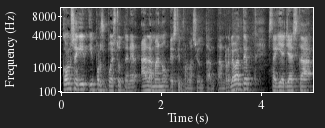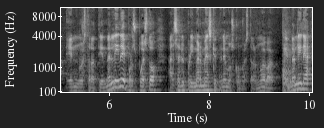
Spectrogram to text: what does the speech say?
conseguir y por supuesto tener a la mano esta información tan tan relevante. Esta guía ya está en nuestra tienda en línea y por supuesto al ser el primer mes que tenemos con nuestra nueva tienda en línea,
